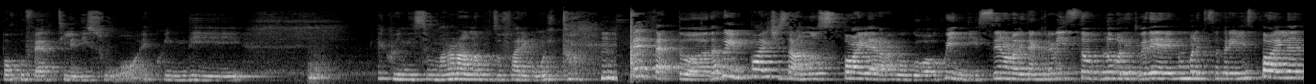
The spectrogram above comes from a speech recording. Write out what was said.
poco fertile di suo e quindi, e quindi insomma non hanno potuto fare molto. Perfetto, da qui in poi ci saranno spoiler a gogo, quindi se non l'avete ancora visto, lo volete vedere, non volete sapere gli spoiler,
